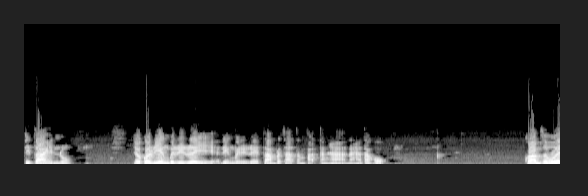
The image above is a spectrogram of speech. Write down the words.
ที่ตาเห็นรูป แล้วก็เรียงไปเรื่อยๆเรียงไปเรื่อยๆตามประสาทสัมผัสทั้งห้านะฮะทั้งหก ความเสวย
